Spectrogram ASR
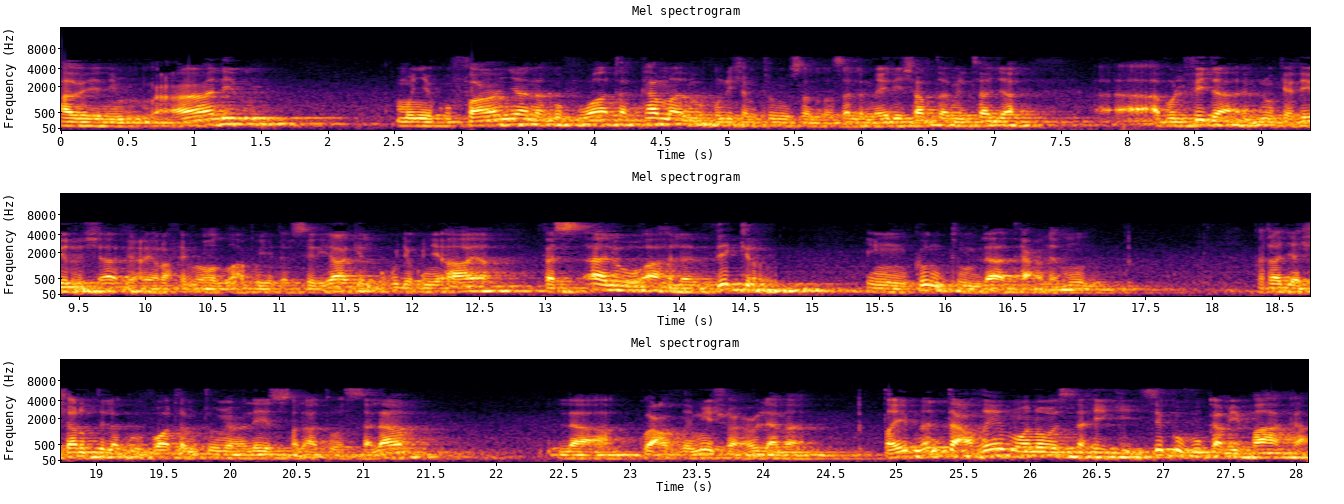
أو يعني عالم من يكفاني نكفوات كما المفندش متوم صلى الله عليه وسلم. هذه شرطة من تجه أبو الفداء ابن كثير الشافعي رحمه الله. أبو يتفسير ياكل. آية. فاسألوا أهل الذكر إن كنتم لا تعلمون. kataja sharti la kufuata mtume alayhi salatu wassalam la kuadhimishwa ulama طيب na ta'dhim wanaostahiki si kuvuka mipaka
